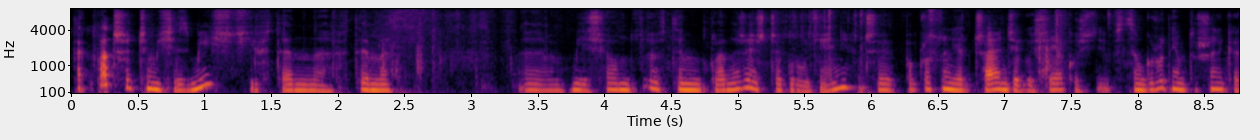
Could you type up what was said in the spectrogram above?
Tak patrzę, czy mi się zmieści w, ten, w tym y, miesiącu, w tym planerze jeszcze grudzień, czy po prostu nie trzeba będzie go się jakoś z tym grudniem troszeczkę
